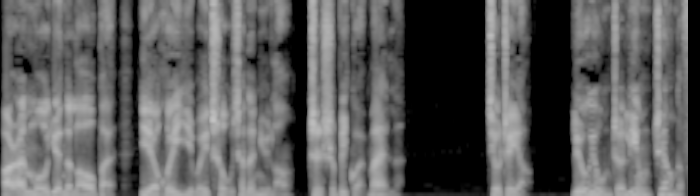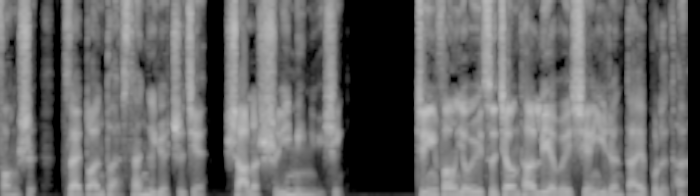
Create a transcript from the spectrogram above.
而按摩院的老板也会以为手下的女郎只是被拐卖了。就这样，刘永哲利用这样的方式，在短短三个月之间杀了十一名女性。警方有一次将他列为嫌疑人，逮捕了他，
